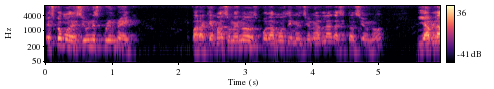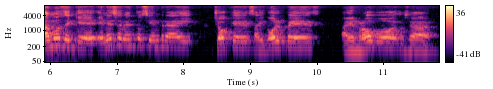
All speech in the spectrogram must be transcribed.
Es como decir un spring break, para que más o menos podamos dimensionar la, la situación, ¿no? Y hablamos de que en ese evento siempre hay choques, hay golpes, hay robos, o sea,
